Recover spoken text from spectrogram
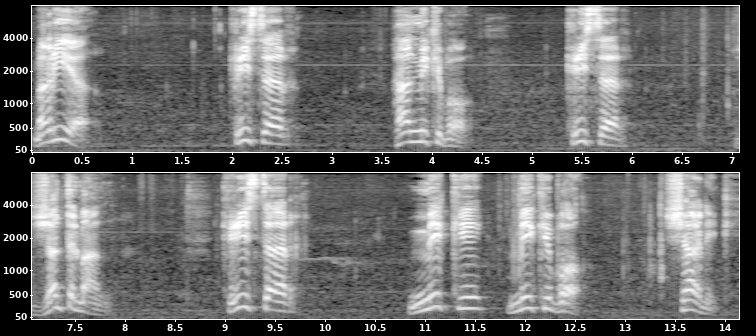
Maria! Christer! Han mycket bra. Christer! Gentleman! Christer! Mycket, mycket bra. Kärlek.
